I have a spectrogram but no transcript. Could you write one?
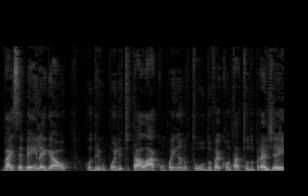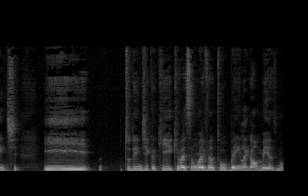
vai ser bem legal. Rodrigo Polito tá lá acompanhando tudo, vai contar tudo pra gente e tudo indica que, que vai ser um evento bem legal mesmo.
